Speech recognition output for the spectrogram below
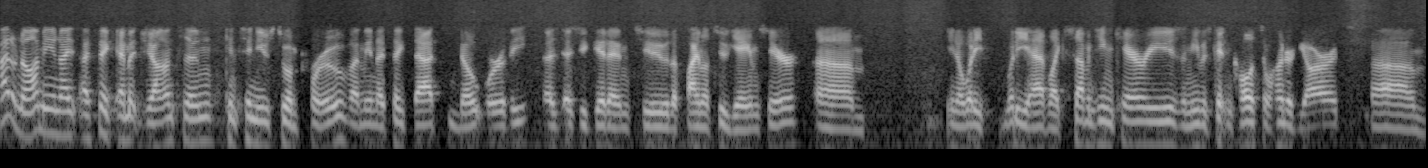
I don't know. I mean, I, I think Emmett Johnson continues to improve. I mean, I think that's noteworthy as, as you get into the final two games here. Um, you know, what do you what do you have like 17 carries, and he was getting close to 100 yards. Um,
